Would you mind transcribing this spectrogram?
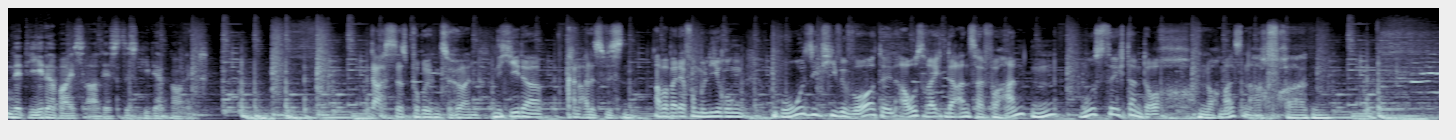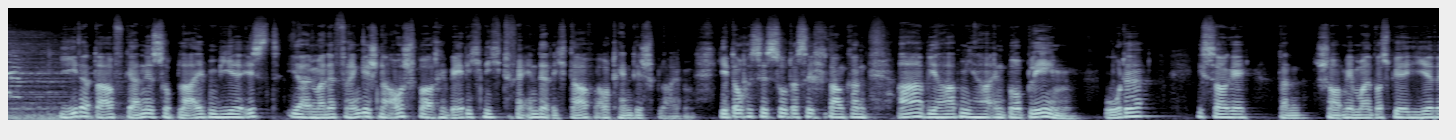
nicht jeder weiß alles, das geht ja gar nicht. Das ist beruhigend zu hören. Nicht jeder kann alles wissen. Aber bei der Formulierung positive Worte in ausreichender Anzahl vorhanden, musste ich dann doch nochmals nachfragen. Jeder darf gerne so bleiben, wie er ist. Ja, in meiner fränkischen Aussprache werde ich nicht verändert. Ich darf authentisch bleiben. Jedoch ist es so, dass ich sagen kann, ah, wir haben hier ein Problem. Oder ich sage, dann schauen wir mal, was wir hier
